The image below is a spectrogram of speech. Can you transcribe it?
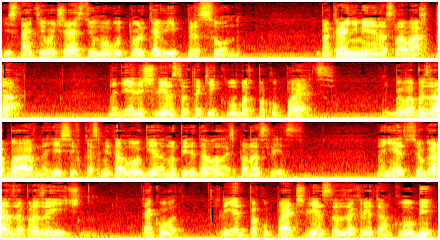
и стать его частью могут только VIP-персоны. По крайней мере, на словах так. На деле членство в таких клубах покупается. Было бы забавно, если в косметологии оно передавалось по наследству. Но нет, все гораздо прозаичнее. Так вот, клиент покупает членство в закрытом клубе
